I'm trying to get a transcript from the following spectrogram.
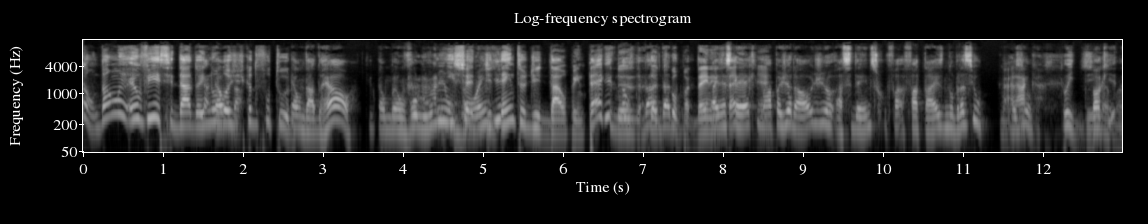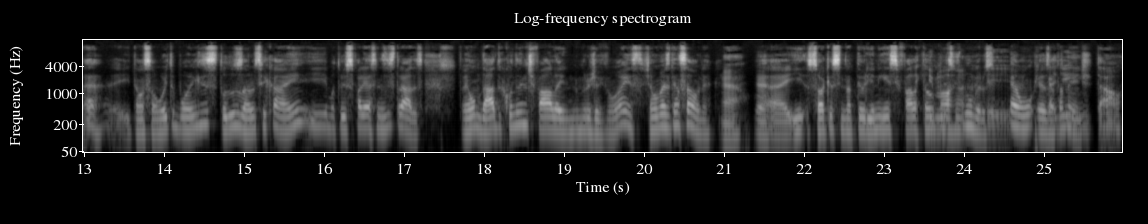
Então, dá um- eu vi esse dado aí É- no é um Logística do Futuro. É um dado real. É um, é um volume, Caralho, um Isso Boeing é de dentro de, da OpenTech? Não, Do- da- da- da- desculpa, da da NSTEC? É. mapa geral de acidentes fa- fatais no Brasil. No Brasil. Caraca. Doideira, Só que, mano. é, então são oito Boeings todos os anos que caem e motoristas falecem nas estradas. Então é um dado que quando a gente fala em número de aviões, chama mais atenção, né? É. É. E, só que assim, na teoria ninguém se fala tanto nesses números. É um, exatamente. Tal.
